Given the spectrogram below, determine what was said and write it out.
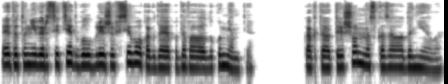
Этот университет был ближе всего, когда я подавала документы. Как-то отрешенно сказала Даниэла.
